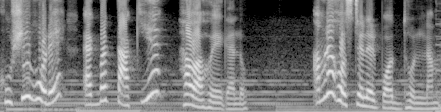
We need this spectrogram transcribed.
খুশি ভরে একবার তাকিয়ে হাওয়া হয়ে গেল। আমরা হোস্টেলের পথ ধরলাম।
